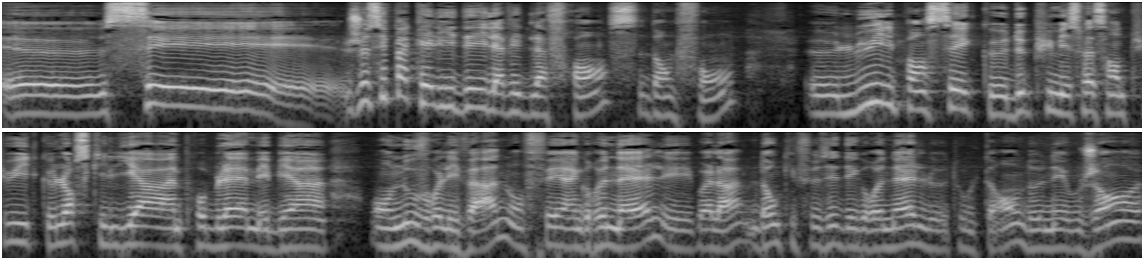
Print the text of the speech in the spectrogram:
euh, c'est. Je ne sais pas quelle idée il avait de la France, dans le fond. Euh, lui, il pensait que depuis mai 68, que lorsqu'il y a un problème, eh bien, on ouvre les vannes, on fait un Grenelle, et voilà. Donc, il faisait des Grenelles euh, tout le temps, donnait aux gens,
